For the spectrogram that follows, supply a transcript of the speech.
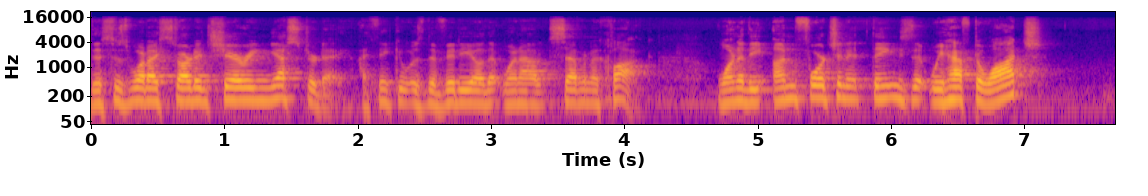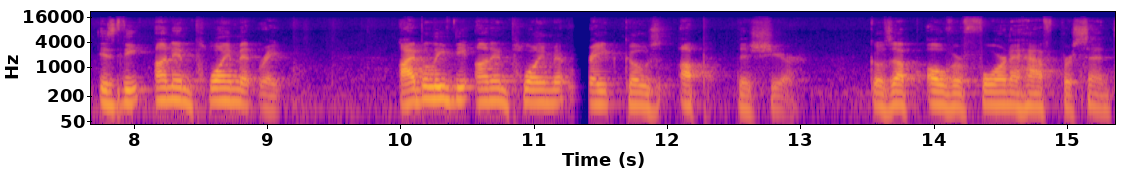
this is what I started sharing yesterday. I think it was the video that went out at 7 o'clock. One of the unfortunate things that we have to watch is the unemployment rate. I believe the unemployment rate goes up this year, goes up over 4.5%.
